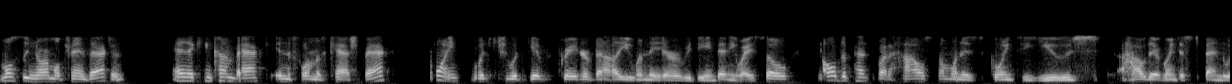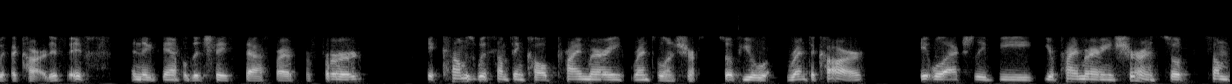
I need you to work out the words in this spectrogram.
mostly normal transactions, and it can come back in the form of cash back points, which would give greater value when they are redeemed anyway. So it all depends about how someone is going to use, how they're going to spend with a card. If, if an example, the Chase Sapphire Preferred it comes with something called primary rental insurance. So if you rent a car, it will actually be your primary insurance. So if some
